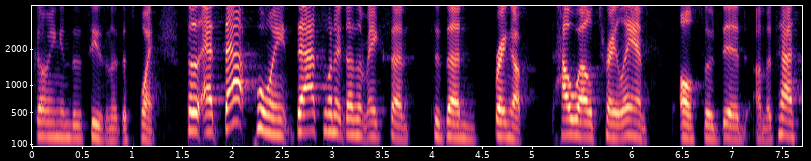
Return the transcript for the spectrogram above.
going into the season at this point. So at that point, that's when it doesn't make sense to then bring up how well Trey Lance also did on the test.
